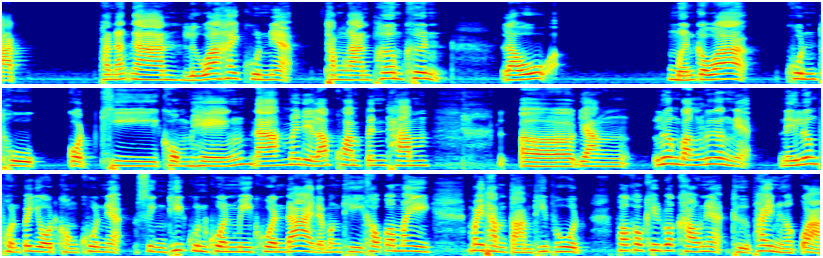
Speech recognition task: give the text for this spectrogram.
ตัด พนักงานหรือว่าให้คุณเนี่ยทำงานเพิ่มขึ้น แล้วเหมือนกับว่าคุณถูกกดขี่ข่มเหงนะ ไม่ได้รับความเป็นธรรมเอ่ออย่างเรื่องบางเรื่องเนี่ยในเรื่องผลประโยชน์ของคุณเนี่ยสิ่งที่คุณควรมีควรได้เนี่ยบางทีเขาก็ไม่ไม่ทำตามที่พูด เพราะเขาคิดว่าเขาเนี่ยถือไพ่เหนือกว่า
